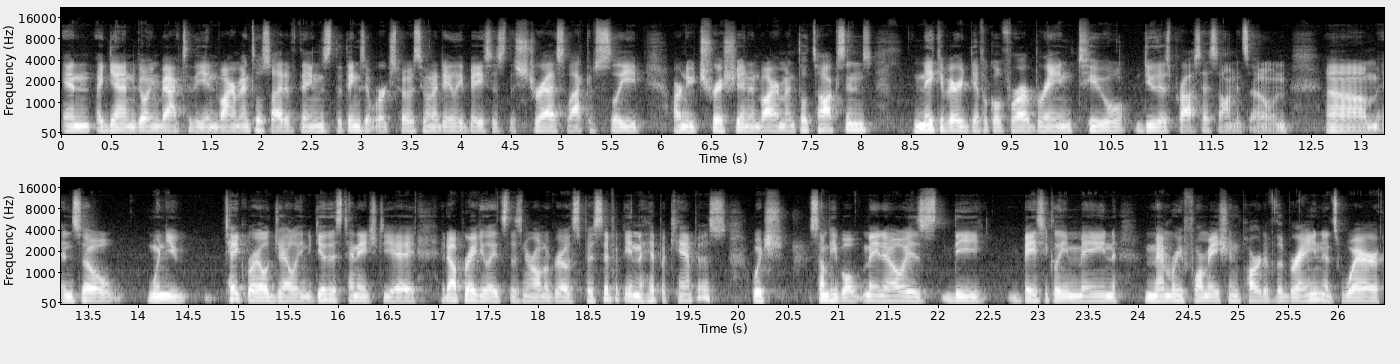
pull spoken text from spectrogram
and again, going back to the environmental side of things, the things that we're exposed to on a daily basis, the stress, lack of sleep, our nutrition, environmental toxins, make it very difficult for our brain to do this process on its own. Um, and so when you take royal jelly and you give this 10-HDA, it upregulates this neuronal growth specifically in the hippocampus, which some people may know is the basically main memory formation part of the brain. It's where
